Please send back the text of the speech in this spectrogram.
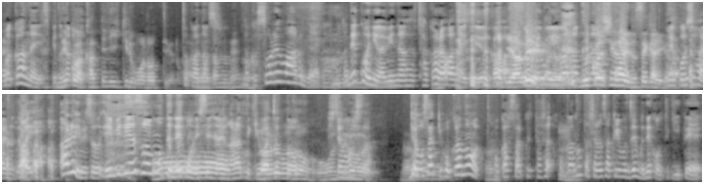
わかんないですけど猫は勝手に生きるものっていうのとかなんか、なんかそれもあるんじゃないかな。なんか猫にはみんな逆らわないというか やそれもべ言わなくな猫支配の世界が。猫支配のだからある意味そのエビデンスを持って猫にしてんじゃないかなって気はちょっとしてましたでもさっき他の他作他社他の他社の作品も全部猫って聞いて、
